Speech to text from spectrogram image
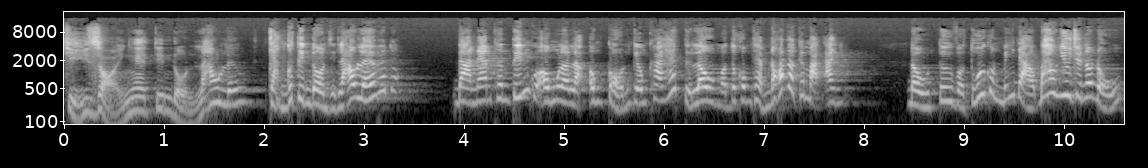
Chỉ giỏi nghe tin đồn láo lếu. Chẳng có tin đồn gì láo lếu hết á. Đàn em thân tín của ông là là ông cổn kìa ông khai hết từ lâu mà tôi không thèm nói vào cái mặt anh. Đầu tư vào túi con Mỹ Đào bao nhiêu cho nó đủ.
